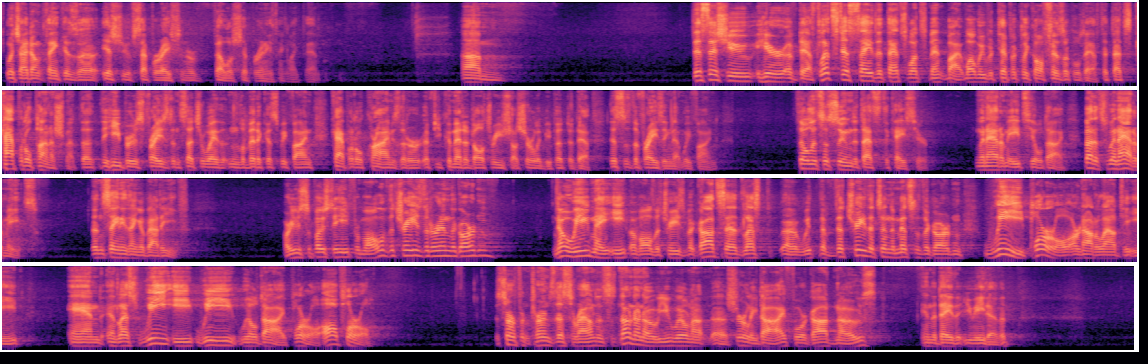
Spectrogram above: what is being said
which I don't think is an issue of separation or fellowship or anything like that. Um, this issue here of death, let's just say that that's what's meant by what we would typically call physical death, that that's capital punishment. The, the Hebrew is phrased in such a way that in Leviticus we find capital crimes that are, if you commit adultery, you shall surely be put to death. This is the phrasing that we find. So let's assume that that's the case here. When Adam eats, he'll die. But it's when Adam eats. Doesn't say anything about Eve. Are you supposed to eat from all of the trees that are in the garden? No, we may eat of all the trees, but God said, lest uh, the, the tree that's in the midst of the garden, we, plural, are not allowed to eat. And unless we eat, we will die, plural, all plural. The serpent turns this around and says, No, no, no, you will not uh, surely die, for God knows in the day that you eat of it,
